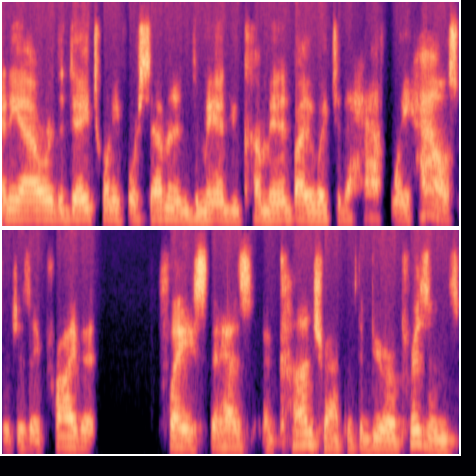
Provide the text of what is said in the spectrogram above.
any hour of the day, 24 7, and demand you come in, by the way, to the halfway house, which is a private place that has a contract with the Bureau of Prisons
